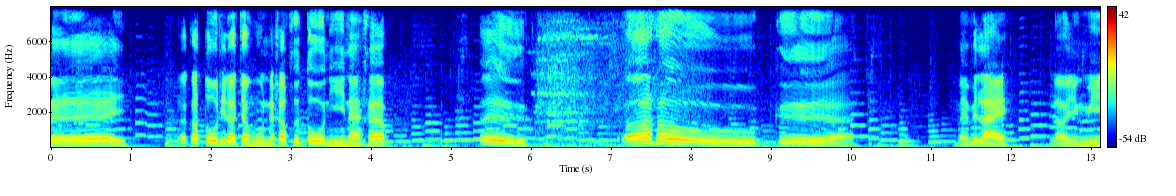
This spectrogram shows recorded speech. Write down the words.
เลย แล้วก็ตู้ที่เราจะหมุนนะครับ คือตู้นี้นะครับเออโอ้โหเกลือ ไม่เป็นไร เรายังมี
